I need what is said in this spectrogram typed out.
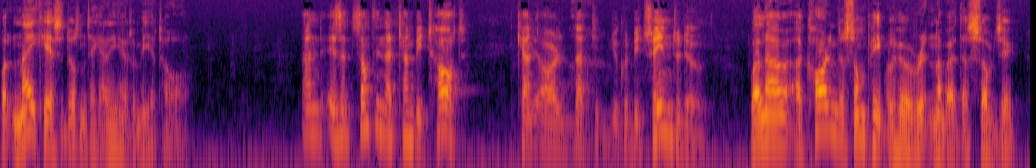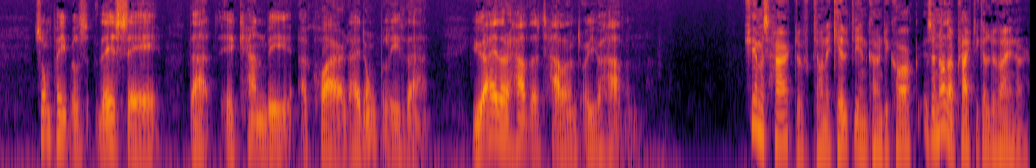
But in my case, it doesn't take anything out of me at all. And is it something that can be taught, can or that you could be trained to do? Well, now, according to some people who have written about this subject, some people they say that it can be acquired. I don't believe that. You either have the talent or you haven't. Seamus Hart of Clonakilty in County Cork is another practical diviner.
